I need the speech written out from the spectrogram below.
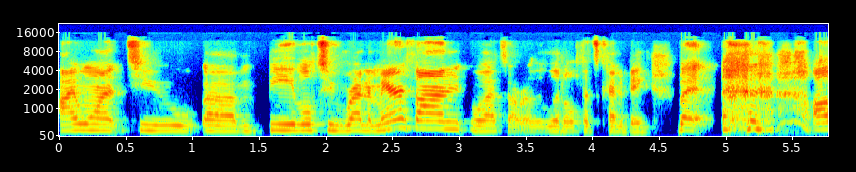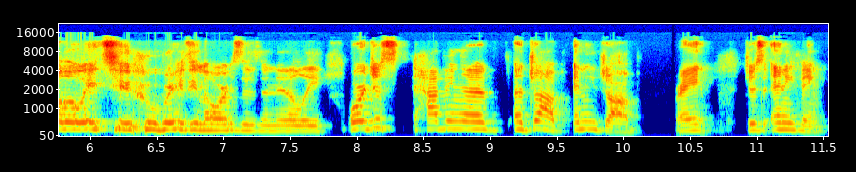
I want to um, be able to run a marathon. Well, that's not really little, that's kind of big, but all the way to raising the horses in Italy or just having a, a job, any job, right? Just anything.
